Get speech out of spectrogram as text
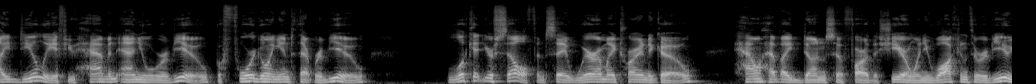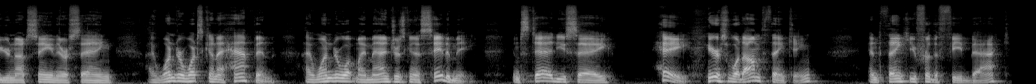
ideally, if you have an annual review, before going into that review, look at yourself and say, where am I trying to go? How have I done so far this year? When you walk into the review, you're not sitting there saying, I wonder what's going to happen. I wonder what my manager is going to say to me. Instead, you say, hey, here's what I'm thinking, and thank you for the feedback,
